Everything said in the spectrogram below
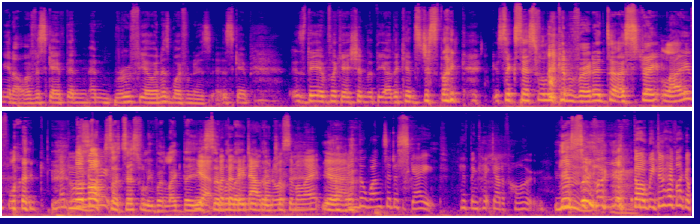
you know, have escaped, and and Rufio and his boyfriend has escaped. Is the implication that the other kids just like successfully converted to a straight life? Like, no, also- not successfully, but like they yeah, but that they're now they going to assimilate. Yeah. yeah. And the ones that escape have been kicked out of home. Yes, yeah. Though we do have like a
